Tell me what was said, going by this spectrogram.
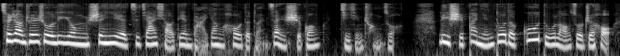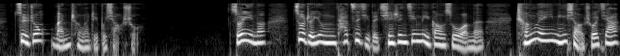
村上春树利用深夜自家小店打烊后的短暂时光进行创作，历时半年多的孤独劳作之后，最终完成了这部小说。所以呢，作者用他自己的亲身经历告诉我们：成为一名小说家，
